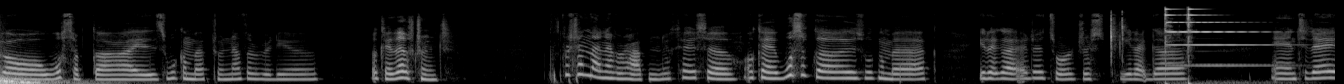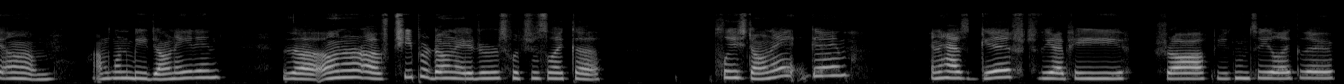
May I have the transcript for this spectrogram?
Yo, what's up guys? Welcome back to another video. Okay, that was cringe. Pretend that never happened, okay? So, okay, what's up guys? Welcome back. YeDatGuy Editz or just YeDatGuy. And today, um, I'm to be donating the owner of Cheaper Donaters, which is like a please donate game. And it has gift, VIP, shop, you can see like there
